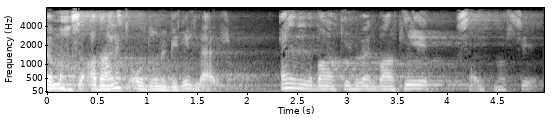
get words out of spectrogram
ve mahzı adalet olduğunu bilirler. El-Baki huvel-Baki Said Nursi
